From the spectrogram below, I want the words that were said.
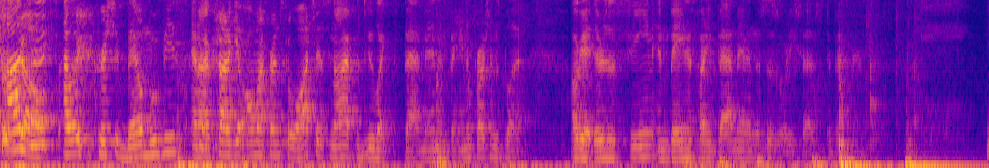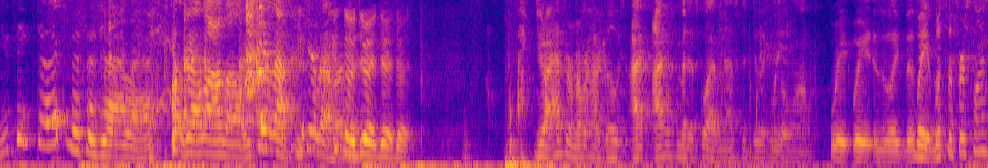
for Let's context, I like the Christian Bale movies, and I've tried to get all my friends to watch it, so now I have to do like the Batman and Bane impressions. But okay, there's a scene and Bane is fighting Batman, and this is what he says to Batman. You think darkness is your ally? okay, hold on, hold on. You can't laugh. You can't laugh. No, do it, do it, do it. Dude, I have to remember how it goes. I, I haven't been at school. I haven't asked to do it in so long. Wait, wait. Is it like this? Wait, what's the first line?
